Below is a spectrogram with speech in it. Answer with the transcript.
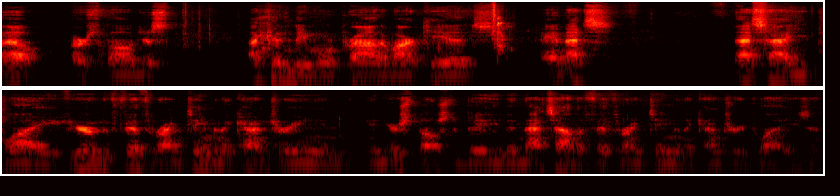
Well, first of all, just I couldn't be more proud of our kids, and that's that's how you play. If you're the fifth ranked team in the country and, and you're supposed to be, then that's how the fifth ranked team in the country plays. And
